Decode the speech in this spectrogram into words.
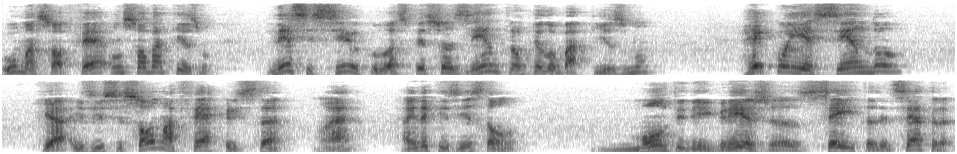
uma só fé, um só batismo. Nesse círculo, as pessoas entram pelo batismo, reconhecendo que existe só uma fé cristã, não é? Ainda que existam um monte de igrejas, seitas, etc.,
